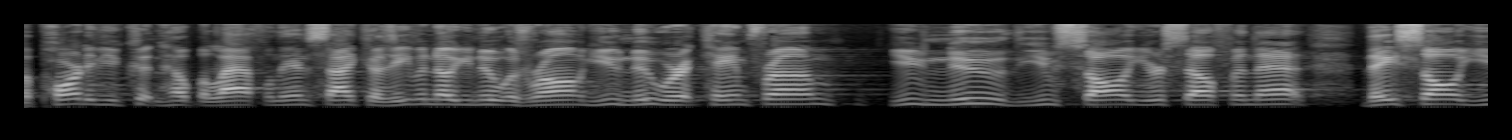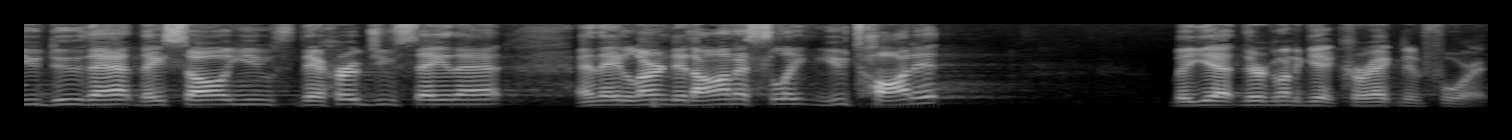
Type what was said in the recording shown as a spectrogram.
but part of you couldn't help but laugh on the inside because even though you knew it was wrong, you knew where it came from. You knew you saw yourself in that. They saw you do that. They saw you, they heard you say that and they learned it honestly. You taught it, but yet they're going to get corrected for it.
